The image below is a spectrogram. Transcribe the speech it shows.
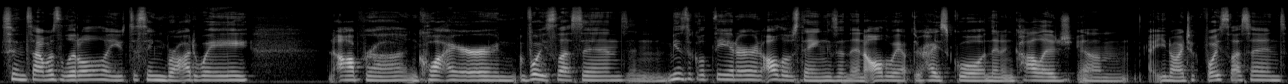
since I was little. I used to sing Broadway and opera and choir and voice lessons and musical theater and all those things. And then all the way up through high school. And then in college, um, you know, I took voice lessons,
